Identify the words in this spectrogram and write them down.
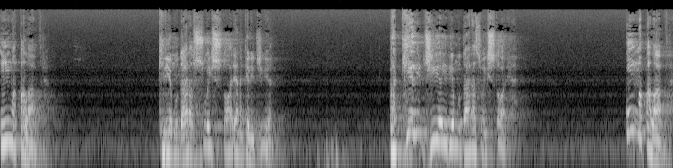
uma palavra. Queria mudar a sua história naquele dia. Para aquele dia iria mudar a sua história. Uma palavra,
